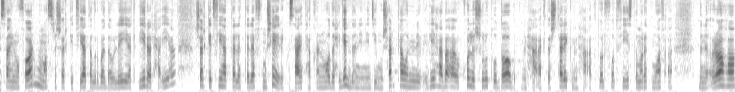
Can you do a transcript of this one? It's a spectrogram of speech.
ساينوفارم مصر شاركت فيها تجربة دولية كبيرة الحقيقة شاركت فيها ب 3000 مشارك وساعتها كان واضح جدا إن دي مشاركة وإن ليها بقى كل الشروط والضوابط من حقك تشترك من حقك ترفض في استمارة موافقة بنقراها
